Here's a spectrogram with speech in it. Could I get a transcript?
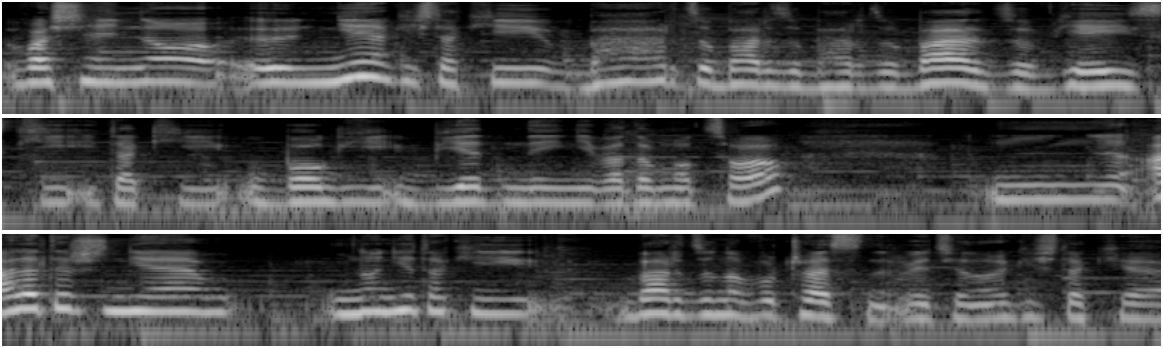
właśnie no, y, nie jakiś taki bardzo, bardzo, bardzo, bardzo wiejski i taki ubogi i biedny i nie wiadomo co, mm, ale też nie, no nie taki bardzo nowoczesny, wiecie, no jakieś takie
